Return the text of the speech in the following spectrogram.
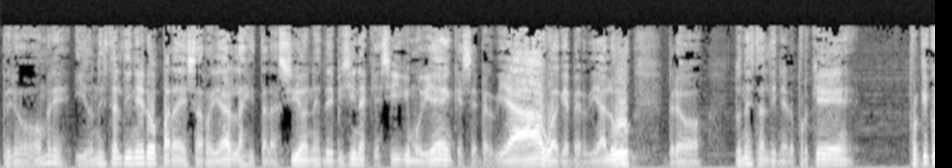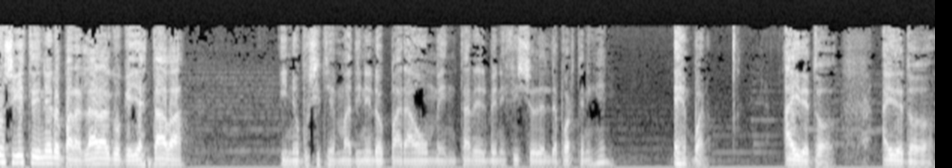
Pero hombre, ¿y dónde está el dinero para desarrollar las instalaciones de piscinas? Que sí, que muy bien, que se perdía agua, que perdía luz, pero ¿dónde está el dinero? ¿Por qué, ¿por qué conseguiste dinero para arreglar algo que ya estaba y no pusiste más dinero para aumentar el beneficio del deporte en ingenio? Es bueno, hay de todo, hay de todo.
